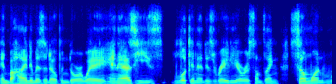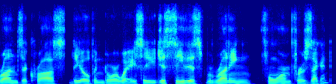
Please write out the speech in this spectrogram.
and behind him is an open doorway. And as he's looking at his radio or something, someone runs across the open doorway. So you just see this running form for a second.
